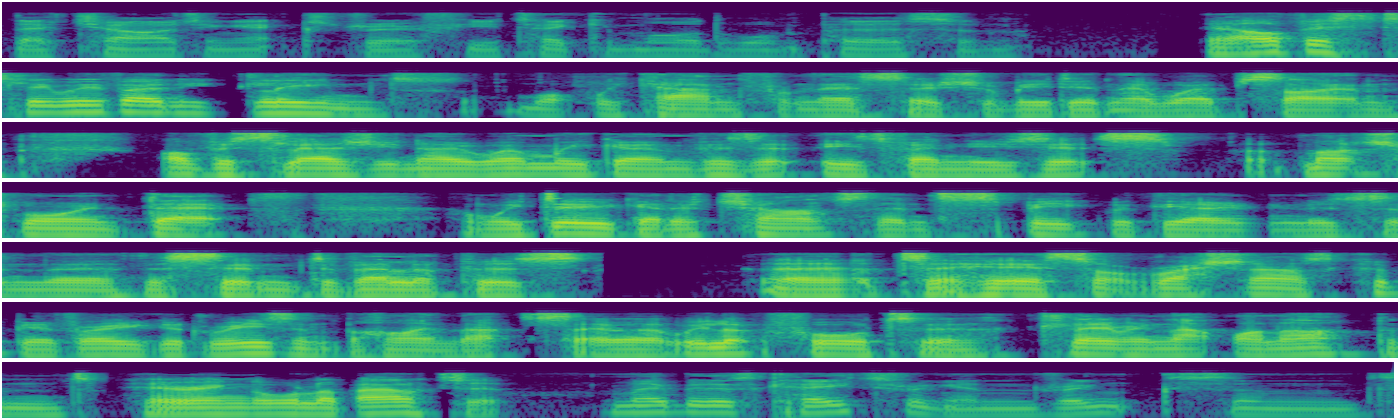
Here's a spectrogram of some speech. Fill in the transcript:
they're charging extra if you're taking more than one person. Yeah, obviously, we've only gleaned what we can from their social media and their website. And obviously, as you know, when we go and visit these venues, it's much more in depth. And we do get a chance then to speak with the owners and the, the sim developers uh, to hear sort of rationales. Could be a very good reason behind that. So uh, we look forward to clearing that one up and hearing all about it. Maybe there's catering and drinks and.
